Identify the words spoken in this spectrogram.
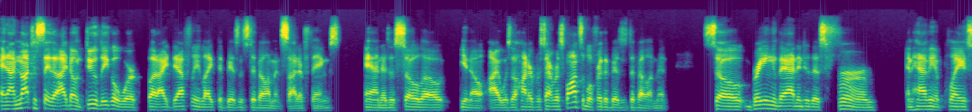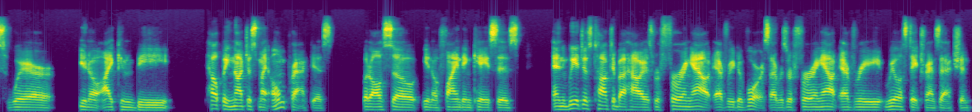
And I'm not to say that I don't do legal work, but I definitely like the business development side of things. And as a solo, you know, I was 100% responsible for the business development. So bringing that into this firm and having a place where, you know, I can be helping not just my own practice, but also, you know, finding cases. And we had just talked about how I was referring out every divorce. I was referring out every real estate transaction.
